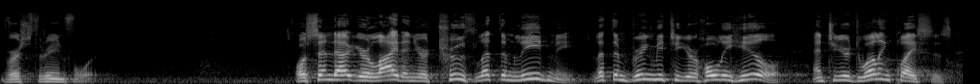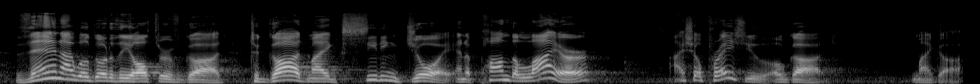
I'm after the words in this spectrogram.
Verse three and four. Or send out your light and your truth, let them lead me. Let them bring me to your holy hill and to your dwelling places. Then I will go to the altar of God, to God my exceeding joy, and upon the lyre I shall praise you, O God, my God.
